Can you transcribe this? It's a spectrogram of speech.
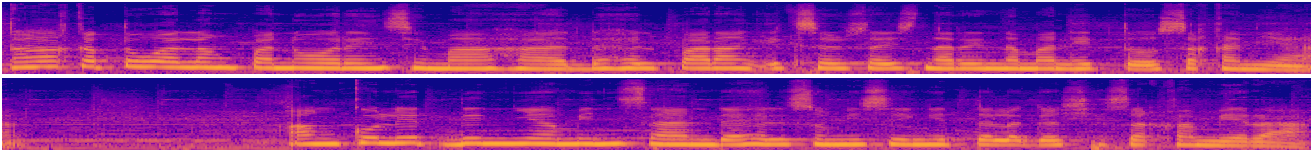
Nakakatuwa lang panoorin si Maha dahil parang exercise na rin naman ito sa kanya. Ang kulit din niya minsan dahil sumisingit talaga siya sa kamera.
